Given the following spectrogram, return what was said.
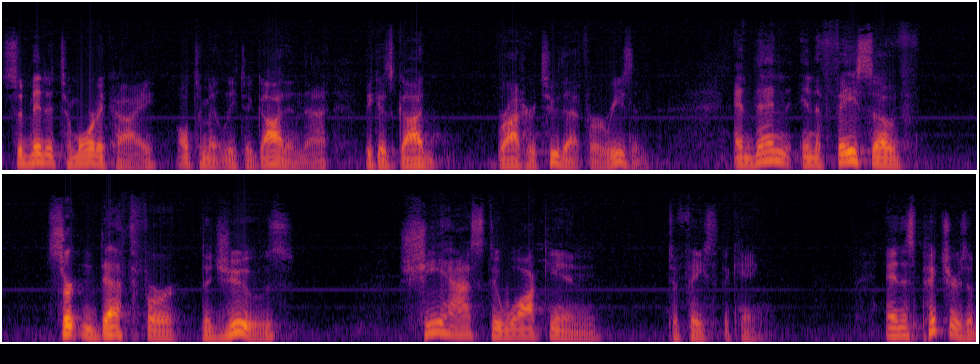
submitted to Mordecai, ultimately to God in that, because God brought her to that for a reason. And then, in the face of certain death for the Jews, she has to walk in to face the king. And this picture is, a,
